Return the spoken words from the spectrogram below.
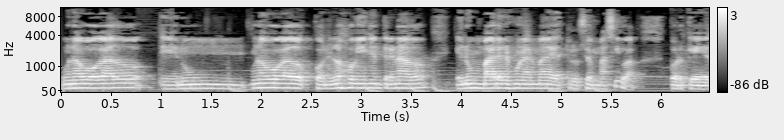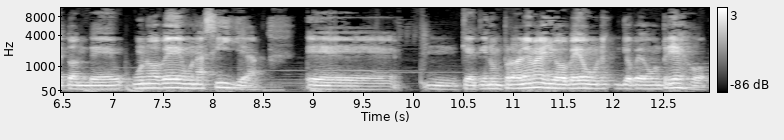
un abogado un abogado con el ojo bien entrenado en un bar es un arma de destrucción masiva, porque donde uno ve una silla eh, Mm, que tiene un problema, yo veo un, yo veo un riesgo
